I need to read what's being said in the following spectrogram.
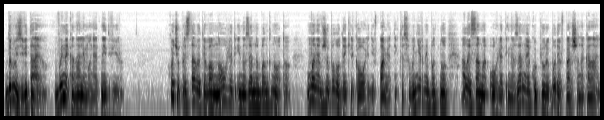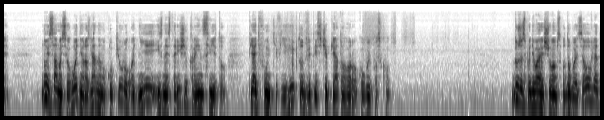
Друзі, вітаю! Ви на каналі Монетний двір. Хочу представити вам на огляд іноземну банкноту. У мене вже було декілька оглядів пам'ятник та сувенірний банкнот, але саме огляд іноземної купюри буде вперше на каналі. Ну і саме сьогодні розглянемо купюру однієї із найстаріших країн світу 5 фунтів Єгипту 2005 року випуску. Дуже сподіваюся, що вам сподобається огляд,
